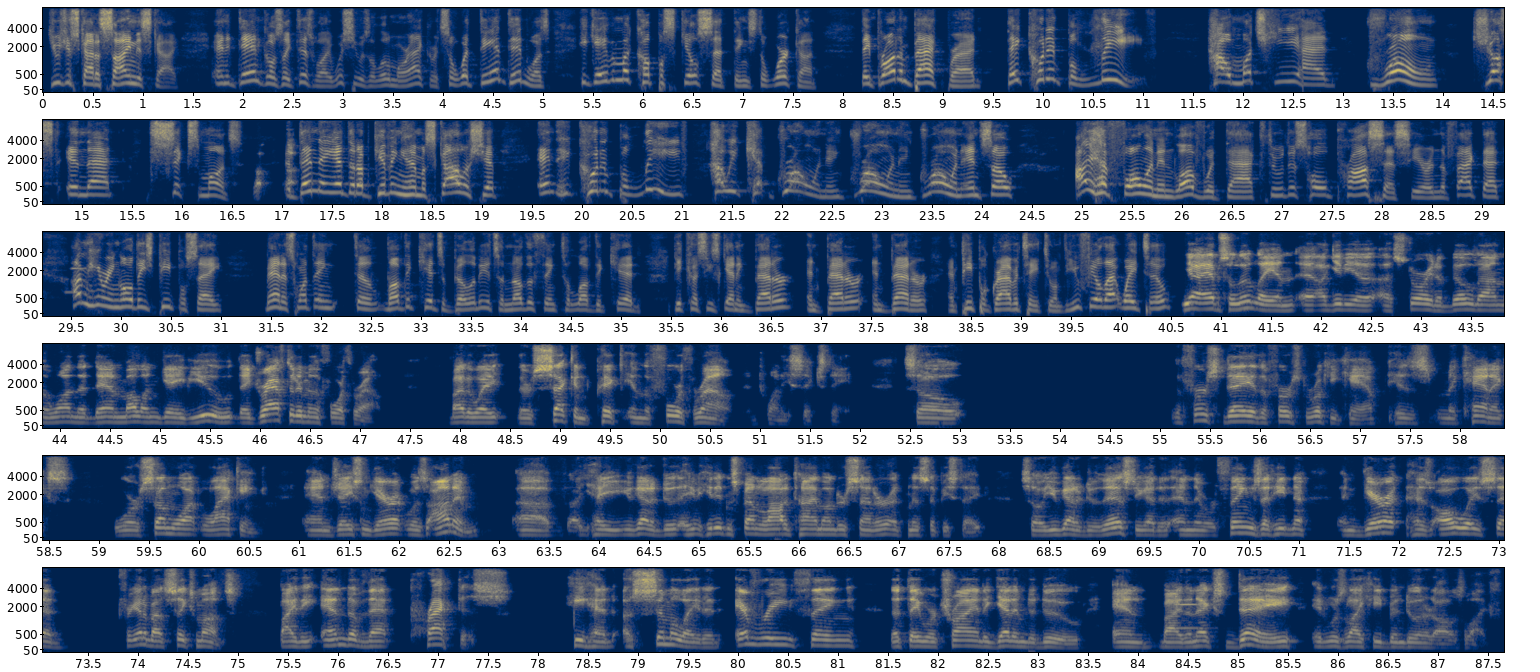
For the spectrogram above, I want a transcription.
You just got to sign this guy." And Dan goes like this. Well, I wish he was a little more accurate. So what Dan did was he gave him a couple skill set things to work on. They brought him back, Brad. They couldn't believe how much he had grown just in that six months. Uh, uh. And then they ended up giving him a scholarship, and he couldn't believe how he kept growing and growing and growing. And so I have fallen in love with Dak through this whole process here. And the fact that I'm hearing all these people say, man, it's one thing to love the kid's ability. It's another thing to love the kid because he's getting better and better and better, and people gravitate to him. Do you feel that way too? Yeah, absolutely. And uh, I'll give you a, a, story to build on the one that Dan Mullen gave you. They drafted him in the fourth round. By the way, their second pick in the fourth round in 2016. So the first day of the first rookie camp, his mechanics were somewhat lacking, and Jason Garrett was on him. Uh, hey, you got to do. He, he didn't spend a lot of time under center at Mississippi State, so you got to do this. You got to, and there were things that he. And Garrett has always said, forget about six months. By the end of that practice, he had assimilated everything that they were trying to get him to do. And by the next day, it was like he'd been doing it all his life.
